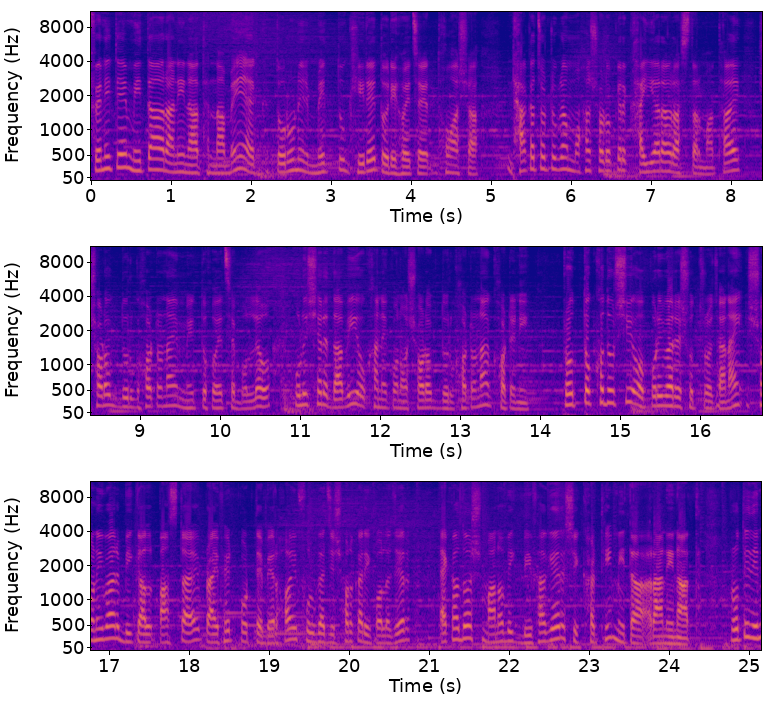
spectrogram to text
ফেনীতে মিতা রানীনাথ নামে এক তরুণীর মৃত্যু ঘিরে তৈরি হয়েছে ধোঁয়াশা। ঢাকা, চট্টগ্রাম মহাসড়কের খাইয়ারা রাস্তার মাথায় সড়ক দুর্ঘটনায় মৃত্যু হয়েছে বললেও পুলিশের দাবি, ওখানে কোনো সড়ক দুর্ঘটনা ঘটেনি। প্রত্যক্ষদর্শী ও পরিবারের সূত্র জানায়, শনিবার বিকাল পাঁচটায় প্রাইভেট পড়তে বের হয় ফুলগাজী সরকারি কলেজের একাদশ মানবিক বিভাগের শিক্ষার্থী মিতা রানীনাথ। প্রতিদিন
